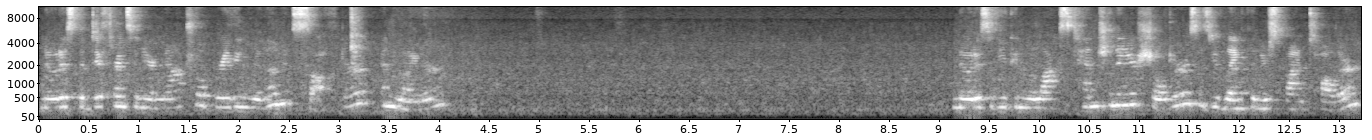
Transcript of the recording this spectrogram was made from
Notice the difference in your natural breathing rhythm. It's softer and lighter. Notice if you can relax tension in your shoulders as you lengthen your spine taller.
